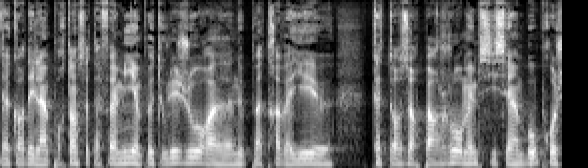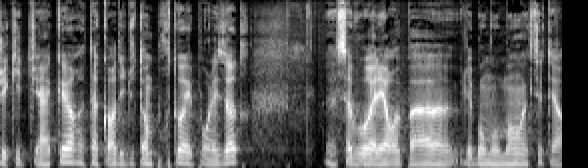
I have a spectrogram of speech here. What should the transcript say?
d'accorder l'importance à ta famille un peu tous les jours, à ne pas travailler 14 euh, heures par jour, même si c'est un bon projet qui te tient à cœur, t'accorder du temps pour toi et pour les autres, euh, savourer les repas, les bons moments, etc.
